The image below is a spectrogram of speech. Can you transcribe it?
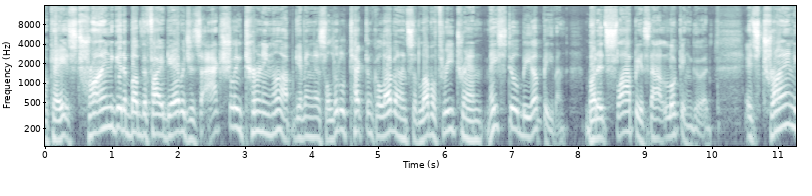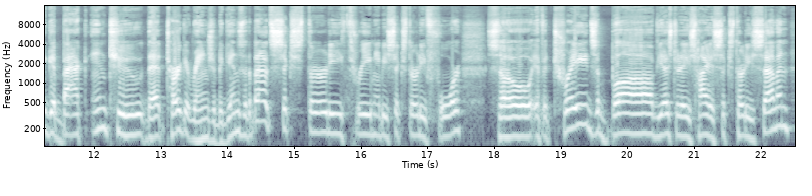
Okay, it's trying to get above the five day average. It's actually turning up, giving us a little technical evidence that level three trend may still be up even, but it's sloppy. It's not looking good. It's trying to get back into that target range that begins at about 633, maybe 634. So if it trades above yesterday's high of 637,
